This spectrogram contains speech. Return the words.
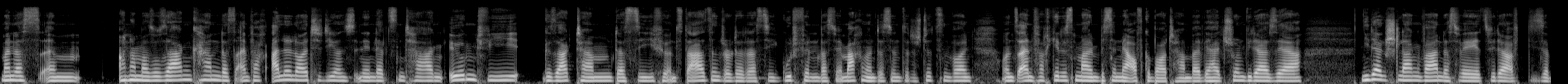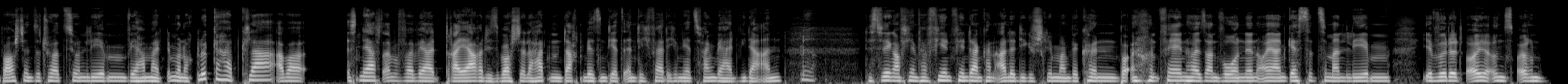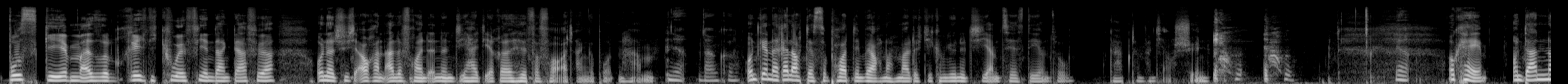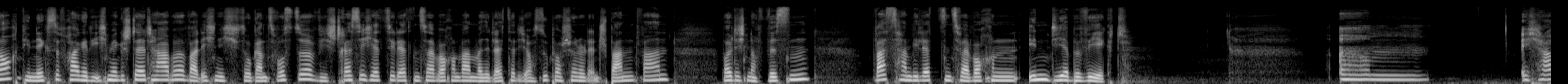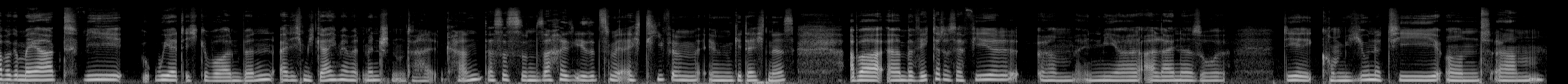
man das ähm, auch nochmal so sagen kann, dass einfach alle Leute, die uns in den letzten Tagen irgendwie gesagt haben, dass sie für uns da sind oder dass sie gut finden, was wir machen und dass sie uns unterstützen wollen, uns einfach jedes Mal ein bisschen mehr aufgebaut haben, weil wir halt schon wieder sehr niedergeschlagen waren, dass wir jetzt wieder auf dieser Baustellensituation leben. Wir haben halt immer noch Glück gehabt, klar, aber es nervt einfach, weil wir halt drei Jahre diese Baustelle hatten und dachten, wir sind jetzt endlich fertig und jetzt fangen wir halt wieder an. Ja. Deswegen auf jeden Fall vielen, vielen Dank an alle, die geschrieben haben, wir können bei euren Ferienhäusern wohnen, in euren Gästezimmern leben. Ihr würdet eu uns euren Bus geben. Also richtig cool. Vielen Dank dafür. Und natürlich auch an alle Freundinnen, die halt ihre Hilfe vor Ort angeboten haben. Ja, danke. Und generell auch der Support, den wir auch nochmal durch die Community am CSD und so gehabt haben, fand ich auch schön. Ja. Okay. Und dann noch die nächste Frage, die ich mir gestellt habe, weil ich nicht so ganz wusste, wie stressig jetzt die letzten zwei Wochen waren, weil sie gleichzeitig auch super schön und entspannend waren, wollte ich noch wissen, was haben die letzten zwei Wochen in dir bewegt? Ähm, ich habe gemerkt, wie weird ich geworden bin, weil ich mich gar nicht mehr mit Menschen unterhalten kann. Das ist so eine Sache, die sitzt mir echt tief im, im Gedächtnis. Aber ähm, bewegt hat das ja viel ähm, in mir, alleine so die Community und ähm,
